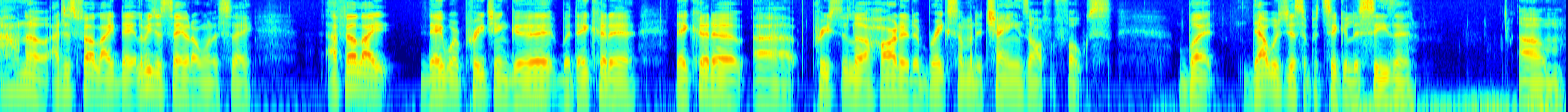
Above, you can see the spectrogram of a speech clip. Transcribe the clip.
I don't know. I just felt like they. Let me just say what I want to say. I felt like they were preaching good, but they could have they could have uh, preached a little harder to break some of the chains off of folks. But that was just a particular season. Um,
